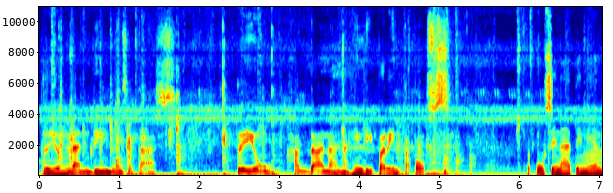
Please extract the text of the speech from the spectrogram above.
Ito yung landing dun sa taas. Ito yung hagdanan na hindi pa rin tapos. Tapusin natin yan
